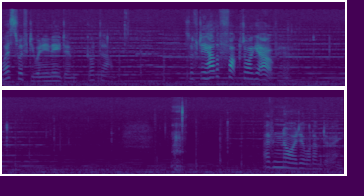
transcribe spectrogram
Where's Swifty when you need him? God damn. Swifty, how the fuck do I get out of here? I have no idea what I'm doing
